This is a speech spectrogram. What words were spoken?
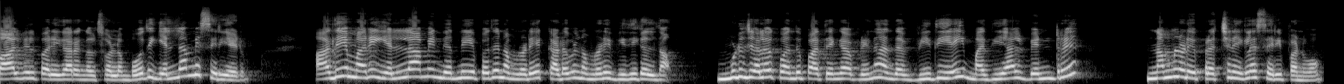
வாழ்வியல் பரிகாரங்கள் சொல்லும்போது எல்லாமே சரியாயிடும். அதே மாதிரி எல்லாமே நிர்ணயிப்பது நம்மளுடைய கடவுள் நம்மளுடைய விதிகள் தான். முடிஞ்ச அளவுக்கு வந்து பார்த்தீங்க அப்படின்னா அந்த விதியை மதியால் வென்று நம்மளுடைய பிரச்சனைகளை சரி பண்ணுவோம்.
